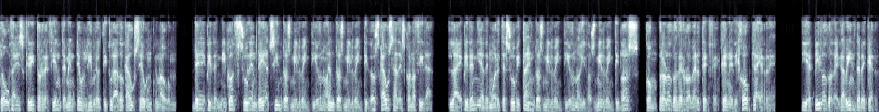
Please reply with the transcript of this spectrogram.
Dowd ha escrito recientemente un libro titulado Cause Unknown. The Epidemic of Sudden Deaths in 2021 and 2022 Causa desconocida. La epidemia de muerte súbita en 2021 y 2022, con prólogo de Robert F. Kennedy Jr. Y epílogo de Gavin de Becker.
